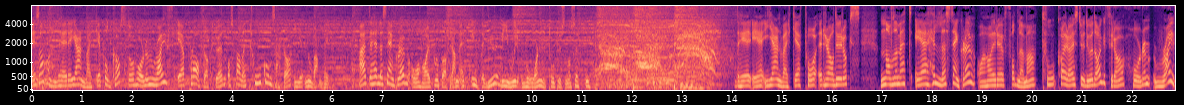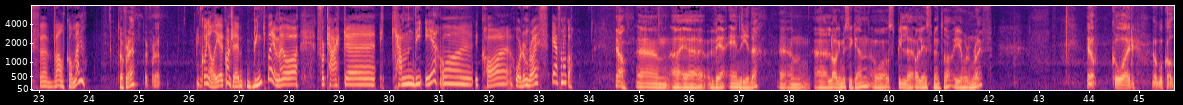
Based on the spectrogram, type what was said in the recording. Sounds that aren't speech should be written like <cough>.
Hei sann, det her er Jernverket podkast, og Hornum Rife er plateaktuell og spiller to konserter i november. Jeg heter Helle Steinkløv og har plukka frem et intervju vi gjorde våren 2017. Det her er Jernverket på Radio Rocks. Navnet mitt er Helle Steinkløv, og jeg har fått med meg to karer i studio i dag fra Hornum Rife. Velkommen. Takk for det. Takk for det. Kunne de kanskje begynt bare med å fortelle eh, hvem de er, og hva Hordon Rife er for noe? Ja, eh, jeg er ved Einride. Eh, jeg lager musikken og spiller alle instrumenter i Hordom Rife. Ja. KR og vokal.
